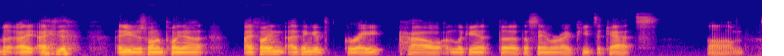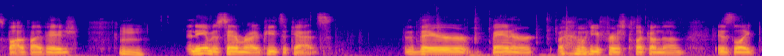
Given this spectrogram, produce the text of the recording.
but I, I, I do just want to point out, I find I think it's great how I'm looking at the the Samurai Pizza Cats um, Spotify page. Hmm. The name is Samurai Pizza Cats. Their banner when you first click on them is like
